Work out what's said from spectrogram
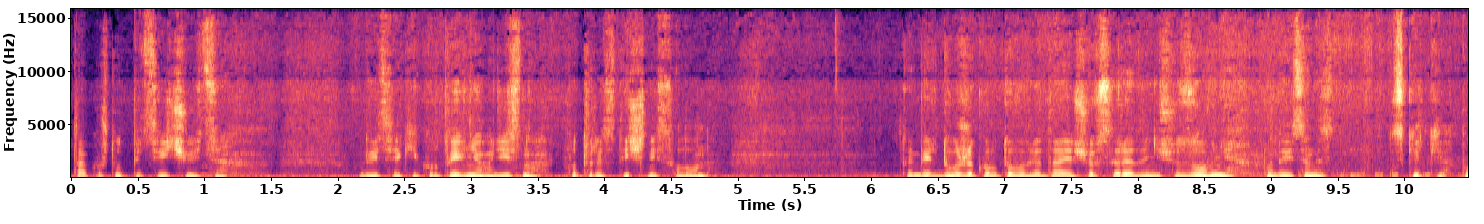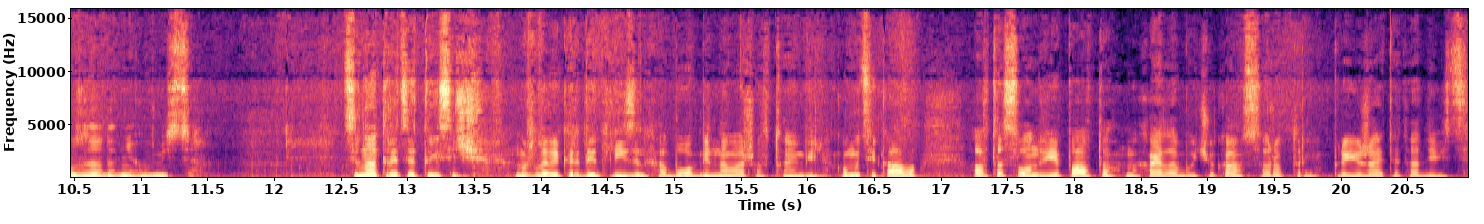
Також тут підсвічується. Дивіться, який крутий в нього дійсно футуристичний салон. Автомобіль дуже круто виглядає, що всередині, що ззовні. Подивіться, скільки позаду в нього місця. Ціна 30 тисяч, можливий кредит, лізинг або обмін на ваш автомобіль. Кому цікаво, автосалон Віпавто Михайла Бойчука, 43. Приїжджайте та дивіться.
